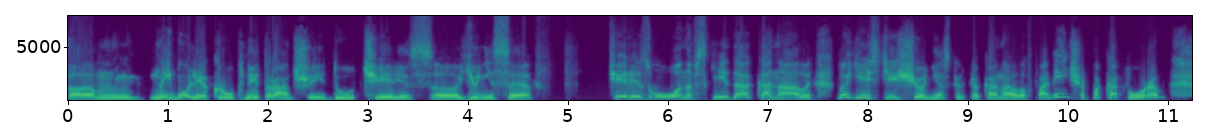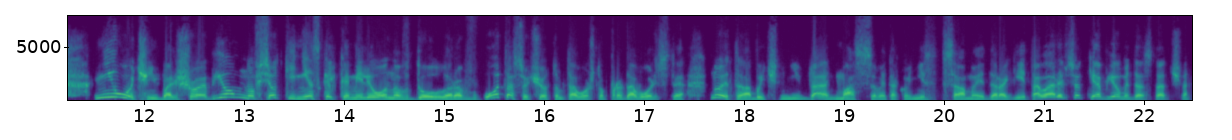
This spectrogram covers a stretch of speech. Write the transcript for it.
Эм, наиболее крупные транши идут через э, ЮНИСЕФ, через ООНовские да, каналы, но есть еще несколько каналов поменьше, по которым не очень большой объем, но все-таки несколько миллионов долларов в год, а с учетом того, что продовольствие, ну, это обычно не да, массовые, такой, не самые дорогие товары, все-таки объемы достаточно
